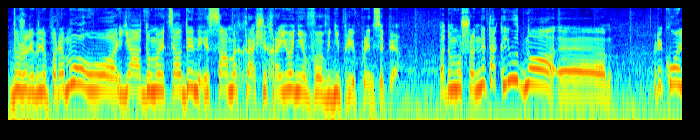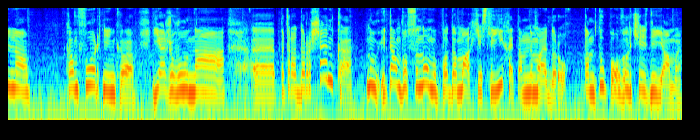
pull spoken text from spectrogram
Дуже люблю перемогу. Я думаю, це один із самих кращих районів в Дніпрі, в принципі. Тому що не так людно, е, прикольно, комфортненько. Я живу на е, Петра Дорошенка, ну і там в основному по домах, якщо їхати, там немає дорог. Там тупо величезні ями.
